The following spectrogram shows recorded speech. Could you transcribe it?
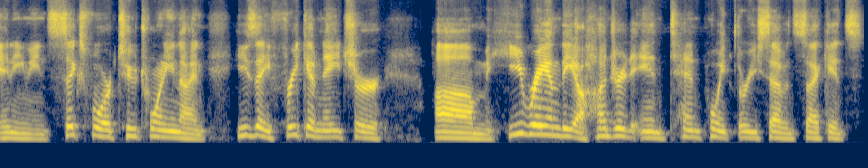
any means. 6'4, 229. He's a freak of nature. Um, he ran the 110.37 seconds,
